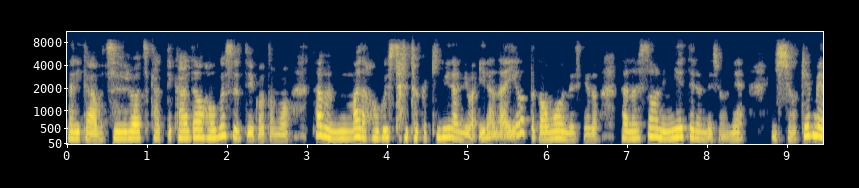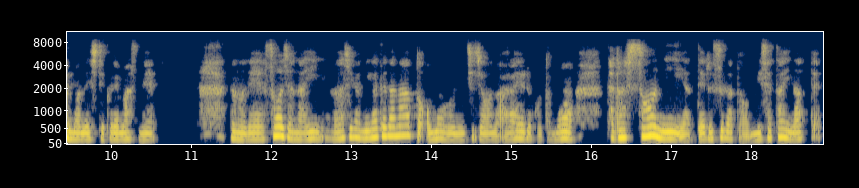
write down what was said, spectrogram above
何かツールを使って体をほぐすっていうことも、多分まだほぐしたりとか君らにはいらないよとか思うんですけど、楽しそうに見えてるんでしょうね。一生懸命真似してくれますね。なので、そうじゃない、私が苦手だなと思う日常のあらゆることも、楽しそうにやっている姿を見せたいなって、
